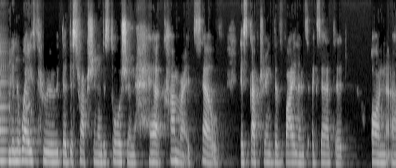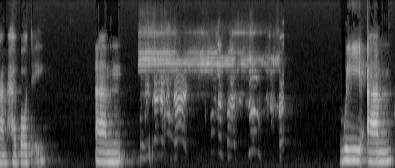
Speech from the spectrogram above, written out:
and in a way, through the disruption and distortion, her camera itself is capturing the violence exerted on um, her body. Um, we um,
